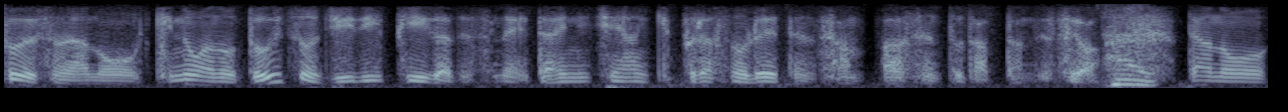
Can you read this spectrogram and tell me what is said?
そうですね、あの昨日あのドイツの GDP がですね第二四半期プラスの0.3%だったんですよ、はい、であの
